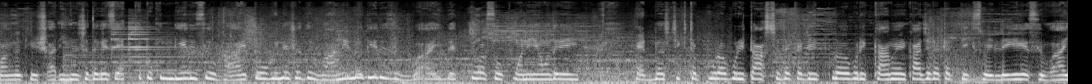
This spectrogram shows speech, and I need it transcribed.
মাঙ্গা শাড়ি শাড়ির সাথে গেছে? একটা টুকুন দিয়ে দিছে। ভাই, তো টোকেনের সাথে ভানিলও দিয়ে দিছে। ভাই, দেখতে পাচ্ছ মানে আমাদের এই অ্যাডভান্স টিক্সটা পুরোপুরি একটা টিক পুরোপুরি কামের কাজের একটা টিক্স ভাই লেগে গেছে ভাই।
